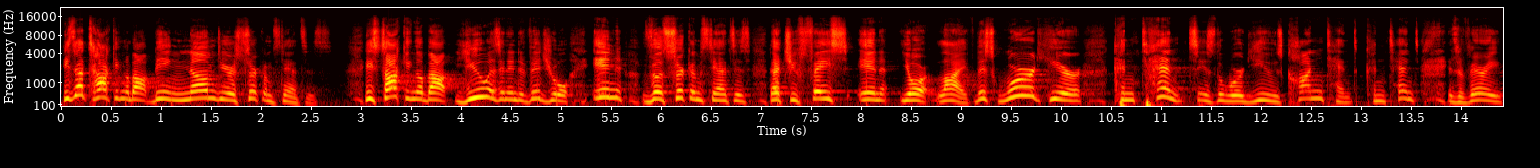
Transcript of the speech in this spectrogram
He's not talking about being numb to your circumstances. He's talking about you as an individual in the circumstances that you face in your life. This word here, content, is the word used. Content, content is a very,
